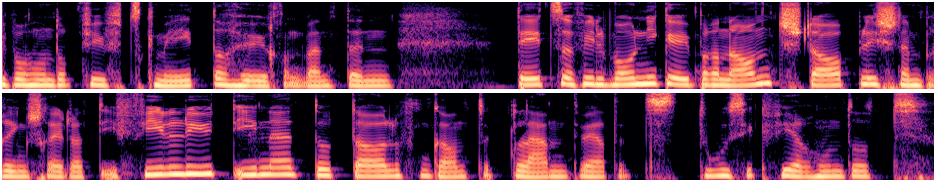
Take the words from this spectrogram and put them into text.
über 150 Meter hoch. Und wenn dann dort so viele Wohnungen übereinander stapelst, dann bringst du relativ viele Leute rein. Total auf dem ganzen Gelände werden es 1400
